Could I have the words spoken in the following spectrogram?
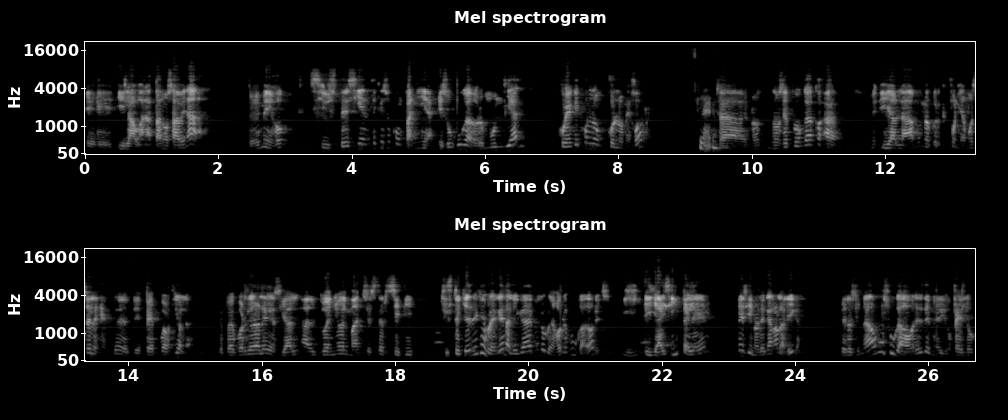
eh, y la barata no sabe nada. Entonces me dijo, si usted siente que su compañía es un jugador mundial, juegue con lo, con lo mejor. Claro. O sea, no, no se ponga a, y hablábamos, me acuerdo que poníamos el ejemplo de, Pep Guardiola. Que Pep Guardiola le decía al, dueño del Manchester City, si usted quiere que juegue la liga, deme los mejores jugadores. Y, y ahí sí, peleen si no le gano la liga. Pero si me da unos jugadores de medio pelo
